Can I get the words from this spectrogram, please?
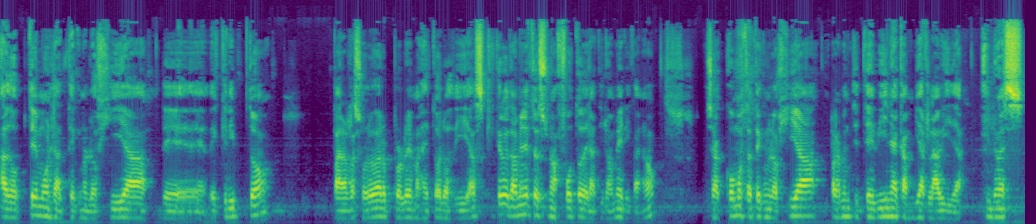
adoptemos la tecnología de, cripto para resolver problemas de todos los días, que creo que también esto es una foto de Latinoamérica, ¿no? O sea, cómo esta tecnología realmente te viene a cambiar la vida y no es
